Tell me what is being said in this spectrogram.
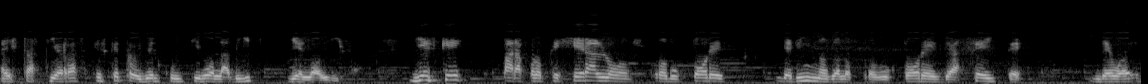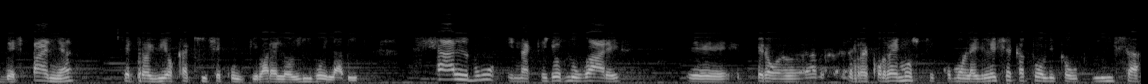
a estas tierras es que prohibió el cultivo de la vid y el olivo. Y es que para proteger a los productores de vino y a los productores de aceite de, de España, se prohibió que aquí se cultivara el olivo y la vid, salvo en aquellos lugares, eh, pero eh, recordemos que como la Iglesia Católica utiliza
